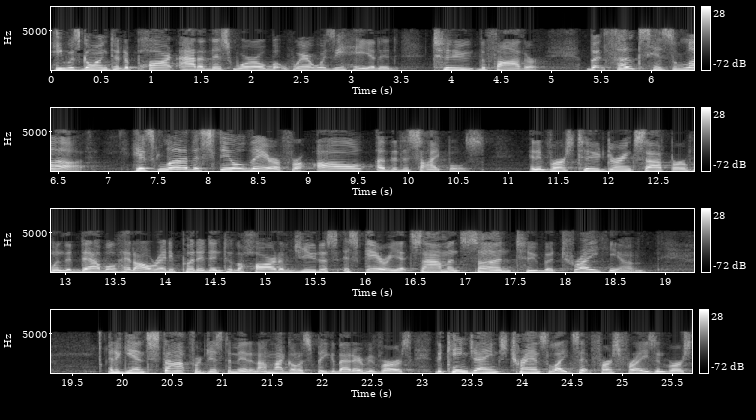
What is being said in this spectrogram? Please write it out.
He was going to depart out of this world, but where was he headed? To the Father. But folks, his love, his love is still there for all of the disciples. And in verse 2, during supper, when the devil had already put it into the heart of Judas Iscariot, Simon's son, to betray him. And again, stop for just a minute. I'm not going to speak about every verse. The King James translates that first phrase in verse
